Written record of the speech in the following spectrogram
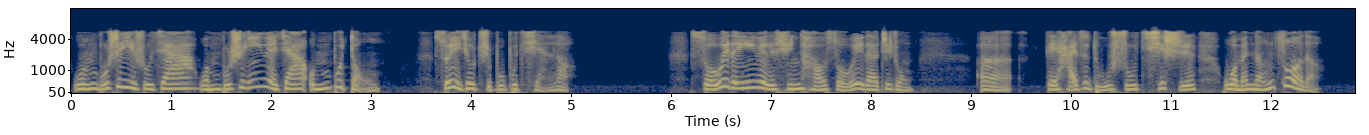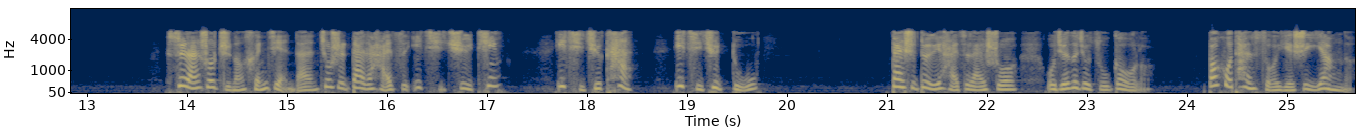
我们不是艺术家，我们不是音乐家，我们不懂，所以就止步不前了。所谓的音乐的熏陶，所谓的这种呃。给孩子读书，其实我们能做的，虽然说只能很简单，就是带着孩子一起去听，一起去看，一起去读。但是对于孩子来说，我觉得就足够了。包括探索也是一样的。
